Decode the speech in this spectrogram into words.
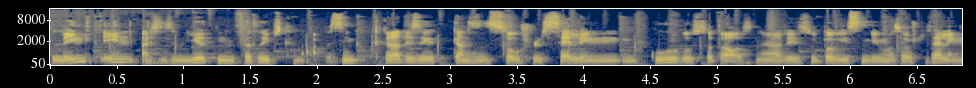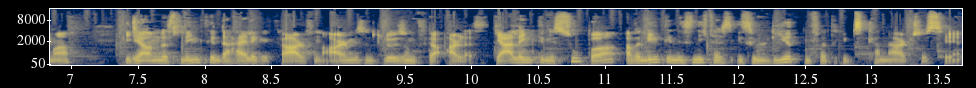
LinkedIn als isolierten Vertriebskanal. Das sind gerade diese ganzen Social Selling Gurus da draußen, ja, die super wissen, wie man Social Selling macht. Die glauben, dass LinkedIn der heilige Gral von allem ist und Lösung für alles. Ja, LinkedIn ist super, aber LinkedIn ist nicht als isolierten Vertriebskanal zu sehen.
